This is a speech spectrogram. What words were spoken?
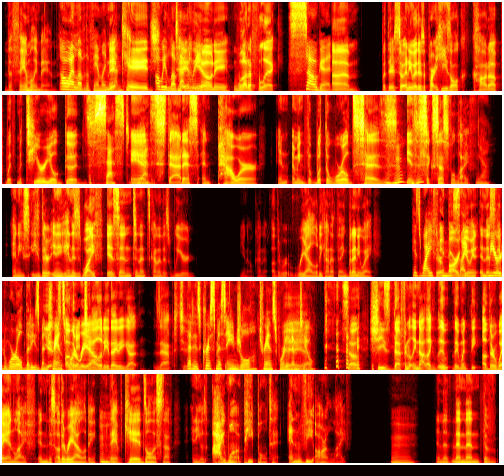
The Family Man. Oh, I love The Family Man. Nick Cage. Oh, we love that Téa movie. Leoni. What a flick. So good. Um but there's so anyway, there's a part he's all c- caught up with material goods Obsessed. and yes. status and power and I mean the, what the world says Mhm, is a mhm. successful life. Yeah. And he's there and, his wife isn't and it's kind of this weird you know kind of other reality kind of thing. But anyway, His wife in this arguing like in this weird like, world that he's been yeah, this transported other to. reality that he got zapped to. That his Christmas angel transported Yeah, him yeah. to. so she's definitely not like they, they went the other way in life in this other reality. Mhm. They have kids, all this stuff, and he goes, "I want people to envy our life." Mm. And then then then the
